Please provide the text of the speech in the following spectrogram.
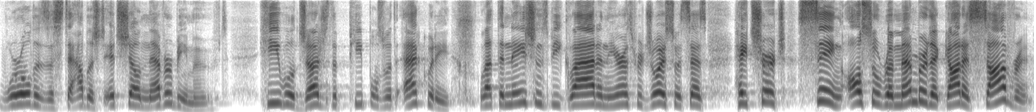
world is established, it shall never be moved. He will judge the peoples with equity. Let the nations be glad and the earth rejoice. So it says, Hey, church, sing. Also remember that God is sovereign.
